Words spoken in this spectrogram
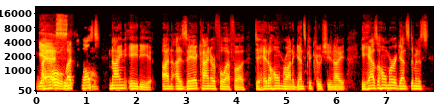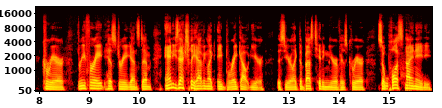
Yes. Oh, let's plus 980 on Isiah Kiner Falefa to hit a home run against Kikuchi tonight. He has a homer against him in his career, three for eight history against him, and he's actually having like a breakout year this year, like the best hitting year of his career. So plus 980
